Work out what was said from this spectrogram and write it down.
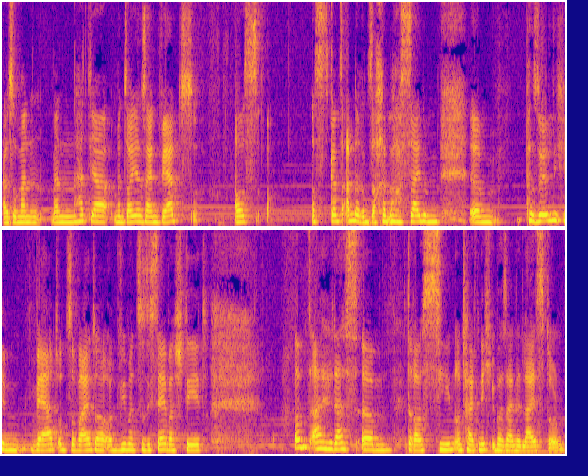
also man, man hat ja, man soll ja seinen Wert aus, aus ganz anderen Sachen, aus seinem ähm, persönlichen Wert und so weiter und wie man zu sich selber steht und all das ähm, draus ziehen und halt nicht über seine Leistung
